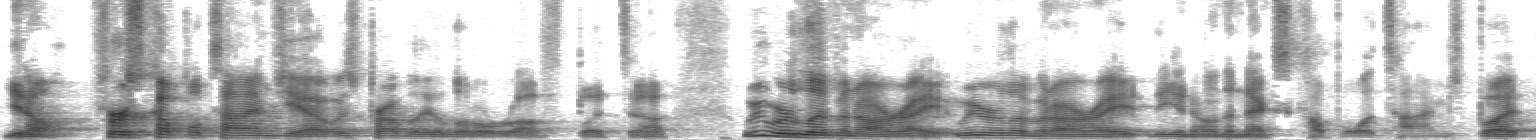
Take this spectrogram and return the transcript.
you know, first couple times, yeah, it was probably a little rough, but uh, we were living all right. We were living all right. You know, the next couple of times, but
